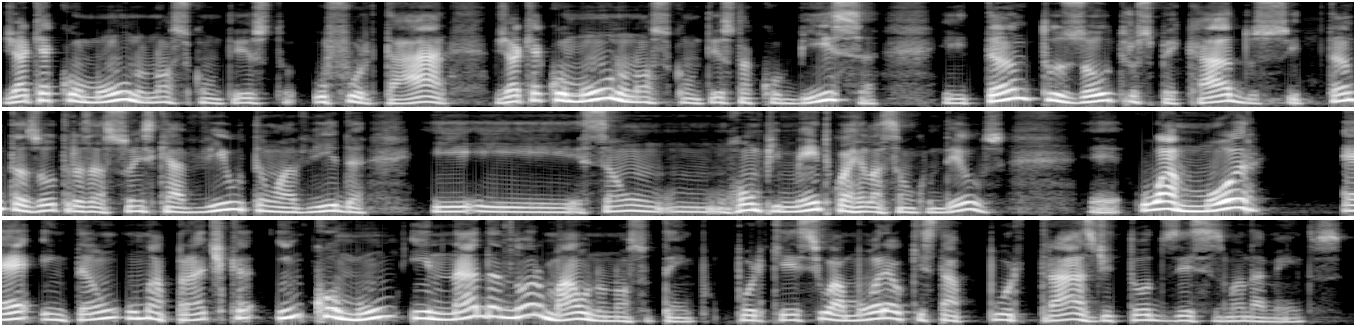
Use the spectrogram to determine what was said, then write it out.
já que é comum no nosso contexto o furtar, já que é comum no nosso contexto a cobiça e tantos outros pecados e tantas outras ações que aviltam a vida e, e são um rompimento com a relação com Deus, é, o amor é então uma prática incomum e nada normal no nosso tempo. Porque se o amor é o que está por trás de todos esses mandamentos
